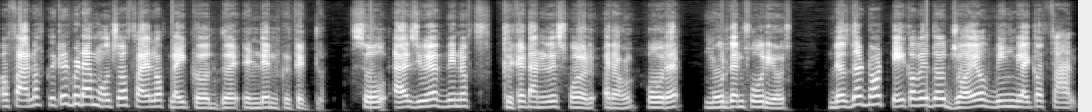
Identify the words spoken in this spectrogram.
a fan of cricket, but I'm also a fan of like uh, the Indian cricket. So, as you have been a f- cricket analyst for around four, more than four years, does that not take away the joy of being like a fan?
